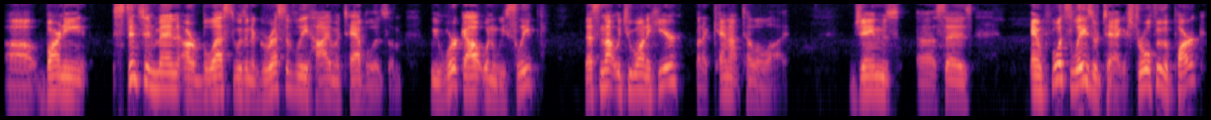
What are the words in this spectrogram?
Uh, Barney, Stinson men are blessed with an aggressively high metabolism. We work out when we sleep. That's not what you want to hear, but I cannot tell a lie. James uh, says, and what's laser tag? A stroll through the park?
